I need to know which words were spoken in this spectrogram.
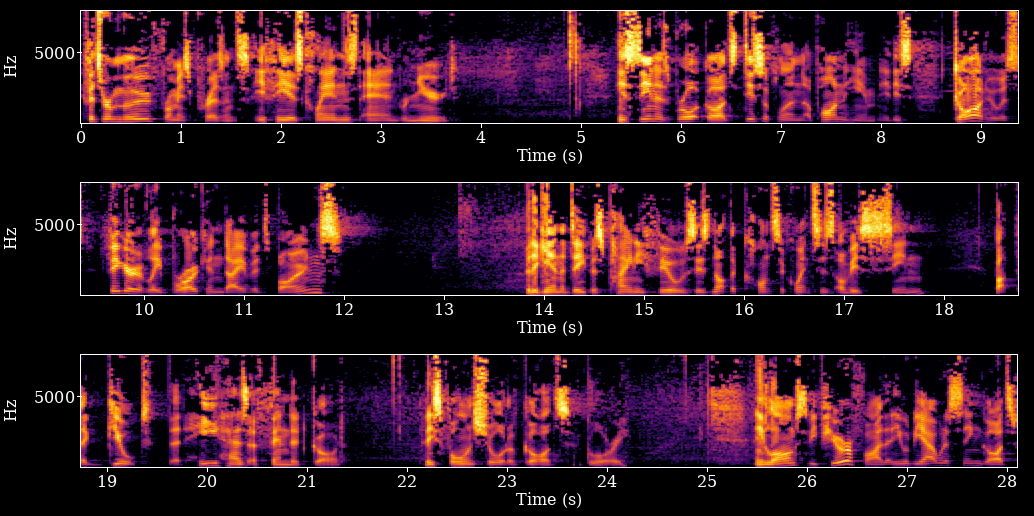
if it's removed from his presence, if he is cleansed and renewed. His sin has brought God's discipline upon him. It is God who has figuratively broken David's bones. But again, the deepest pain he feels is not the consequences of his sin, but the guilt that he has offended God that he's fallen short of God's glory. And he longs to be purified, that he would be able to sing God's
